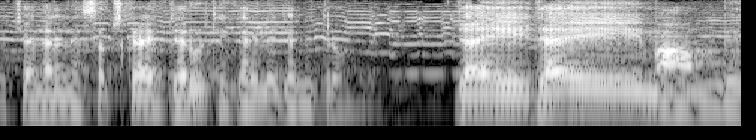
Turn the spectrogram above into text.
તો ચેનલને સબસ્ક્રાઈબ જરૂરથી કરી લેજો મિત્રો. જય જય મા અંબે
